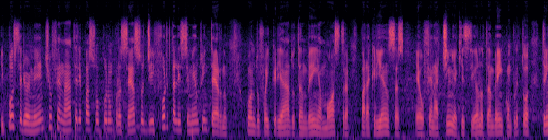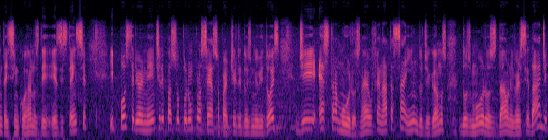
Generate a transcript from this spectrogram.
E posteriormente o FENAT ele passou por um processo de fortalecimento interno, quando foi criado também a mostra para crianças, é o FENATinha, que esse ano também completou 35 anos de existência, e posteriormente ele passou por um processo a partir de 2002 de extra muros, né? O FENATA saindo, digamos, dos muros da universidade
